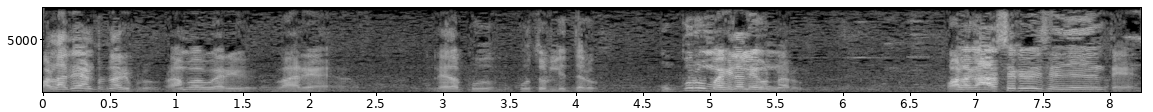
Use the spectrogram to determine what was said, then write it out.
వాళ్ళు అదే అంటున్నారు ఇప్పుడు. రాంబాబు గారి భార్య లేదా కూ- కూతుర్లు ఇద్దరు ముగ్గురు మహిళలే ఉన్నారు. వాళ్ళకి ఆశ్చర్యం వేసేది ఏదంటే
